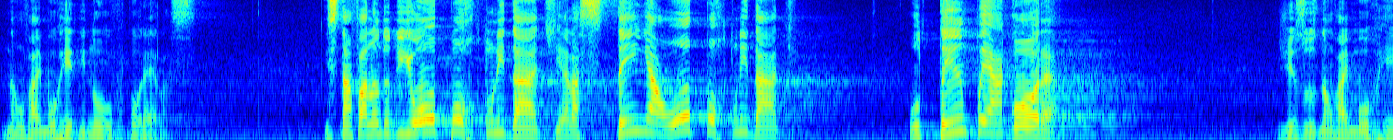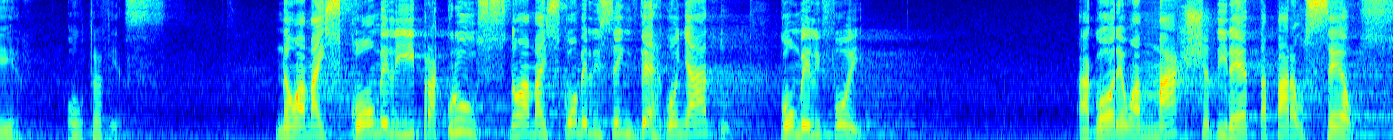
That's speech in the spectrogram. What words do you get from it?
não vai morrer de novo por elas. Está falando de oportunidade, elas têm a oportunidade. O tempo é agora. Jesus não vai morrer outra vez. Não há mais como ele ir para a cruz, não há mais como ele ser envergonhado, como ele foi. Agora é uma marcha direta para os céus.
